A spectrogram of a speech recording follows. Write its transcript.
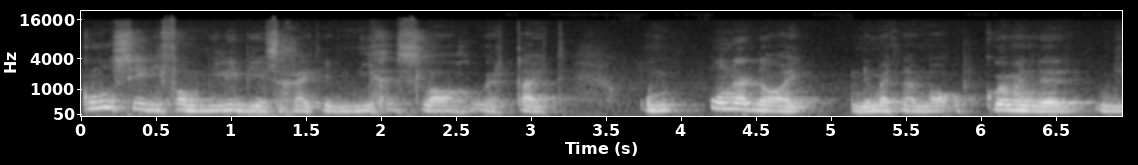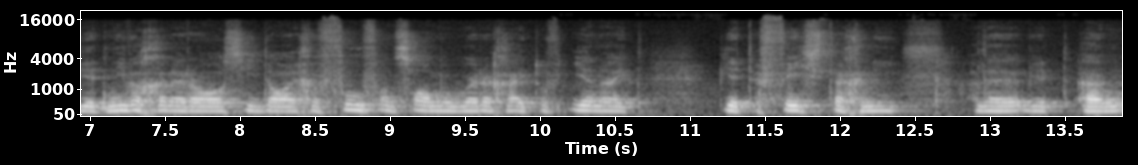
Kom ons sê die familiebesigheid het nie geslaag oor tyd om onder daai noem dit nou maar opkomende weet nuwe generasie daai gevoel van samehorigheid of eenheid weet te vestig nie. Hulle weet ehm um,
